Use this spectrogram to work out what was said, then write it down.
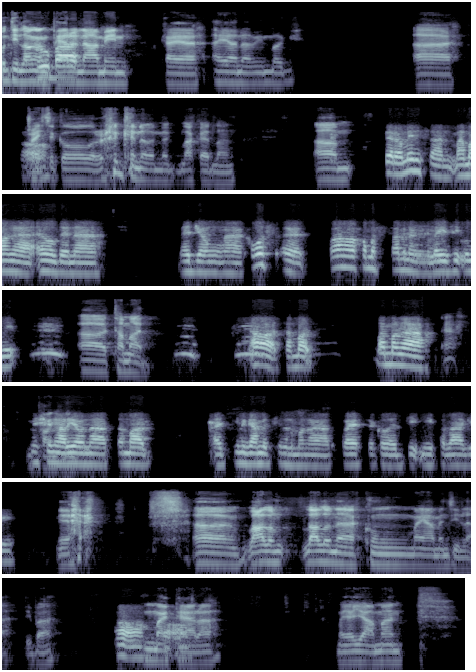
kunti lang ang pera namin. Kaya ayaw namin mag uh, tricycle or gano'n, naglakad lang. Um, Pero minsan, may mga elder na medyong, uh, kamus, uh, paano ako masasabi ng lazy ulit? uh, tamad. Oo, tamad. May mga Ah, misyonaryo na tamad at ginagamit sila ng mga tricycle at jeepney palagi. Yeah. Uh, lalo, lalo na kung mayaman sila, di ba? Oo. May oo. pera, mayayaman.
